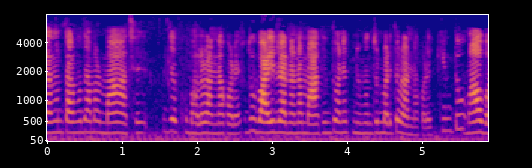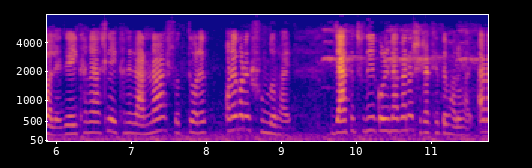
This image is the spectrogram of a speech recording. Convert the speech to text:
যেমন তার মধ্যে আমার মা আছে যে খুব ভালো রান্না করে। শুধু বাড়ির রান্না না, মা কিন্তু অনেক নিমন্ত্রণ বাড়িতেও রান্না করে। কিন্তু মাও বলে যে এখানে আসলে এখানে রান্না সত্যি অনেক অনেক অনেক সুন্দর হয়। যা কিছু দিয়ে করি না কেন সেটা খেতে ভালো হয়। আর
